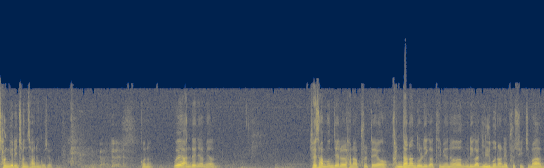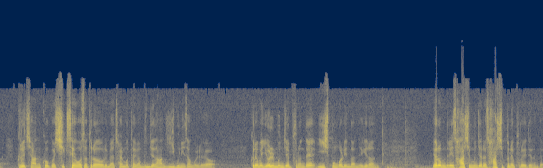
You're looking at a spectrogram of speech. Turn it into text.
장렬히 전사하는 거죠. 그거는 왜 안 되냐면 계산 문제를 하나 풀 때요 간단한 논리 같으면은 우리가 1분 안에 풀 수 있지만 그렇지 않고 그 식 세워서 들어가 그러면 잘못하면 문제당 한 2분 이상 걸려요. 그러면 10문제 푸는데 20분 걸린다는 얘기는 여러분들이 40문제를 40분에 풀어야 되는데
